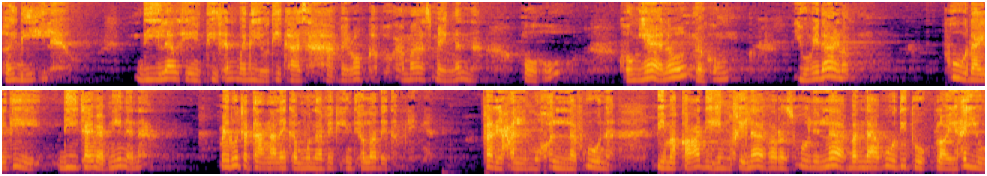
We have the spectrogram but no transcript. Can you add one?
เอ้ยดีแล้ว ดีแล้วที่ที่ฉันไม่ได้อยู่ที่กาซาไปรบกับพวกฮามาสแม่งงั้นนะโอ้โหคงแย่แล้วคงอยู่ไม่ได้หรอกผู้ใดที่ดีใจแบบนี้เนี่ยนะ ไม่รู้จะต่างอะไรกับมุนาฟิกีนที่อัลลอฮ์ได้ทำนี่เนี่ยفرح المخلفون بمقعدهم خلاف رسول الله บรรดาผู้ที่ถูกปล่อยให้อยู่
